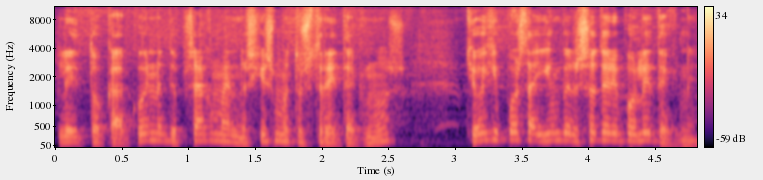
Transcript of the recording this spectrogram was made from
λέει το κακό είναι ότι ψάχνουμε να ενισχύσουμε τους τρίτεκνους και όχι πώς θα γίνουν περισσότεροι πολίτεκνοι.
